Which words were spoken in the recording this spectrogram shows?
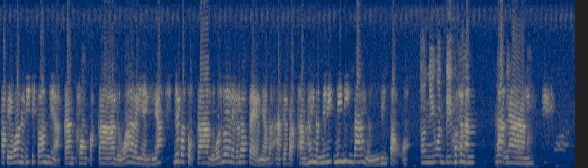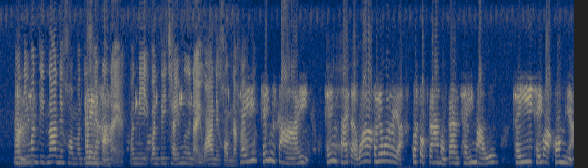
เราไปวาดในดิจิตอลเนี่ยการคลองปากกาหรือว่าอะไรอย่างเงี้ย ด้วยประสบการณ์หรือว่าด้วยอะไรก็แล้วแต่เนี่ยมันอาจจะแบบทำให้มันไม่ได้ไม่นิ่งได้เหมือนดินสอตอนนี้วันติดเพราะฉะนั้นหน้างาน ตอนนี้วันติดวาดในคอมวันติดอะไรใช้นะคะ มือไหน วันนี้วันติดใช้มือไหนวาดในคอมนะคะ ใช้ใช้มือซ้าย ใช้มือซ้ายแต่ว่าเขาเรียกว่าอะไรอะ ประสบการณ์ของการใช้เมาส์ใช้ใช้วาคอมเนี่ย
